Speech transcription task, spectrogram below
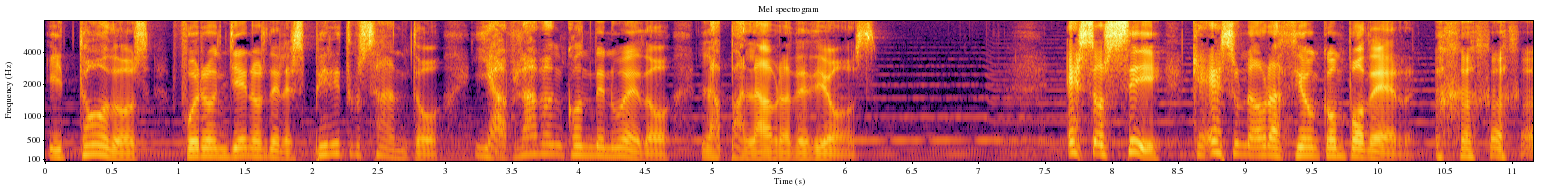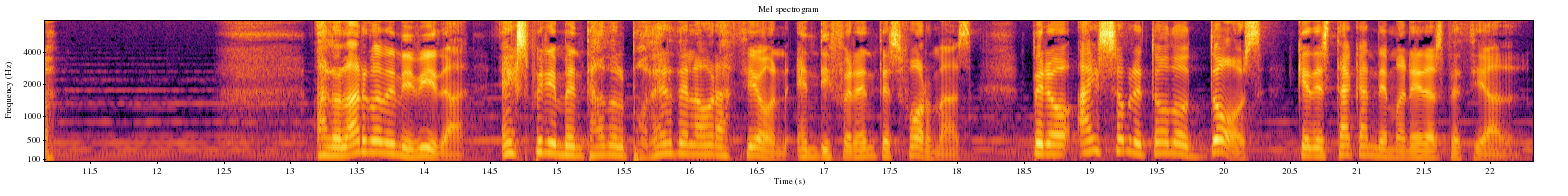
y todos fueron llenos del Espíritu Santo y hablaban con denuedo la palabra de Dios. Eso sí que es una oración con poder. A lo largo de mi vida he experimentado el poder de la oración en diferentes formas, pero hay sobre todo dos que destacan de manera especial.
